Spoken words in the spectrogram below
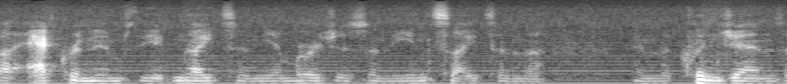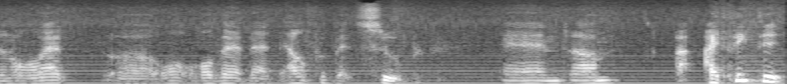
uh, acronyms, the ignites and the emerges and the insights and the and the ClinGens and all that, uh, all, all, that that alphabet soup. And um, I, I think that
